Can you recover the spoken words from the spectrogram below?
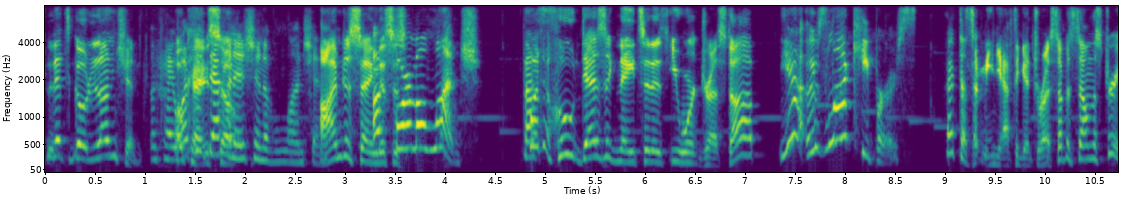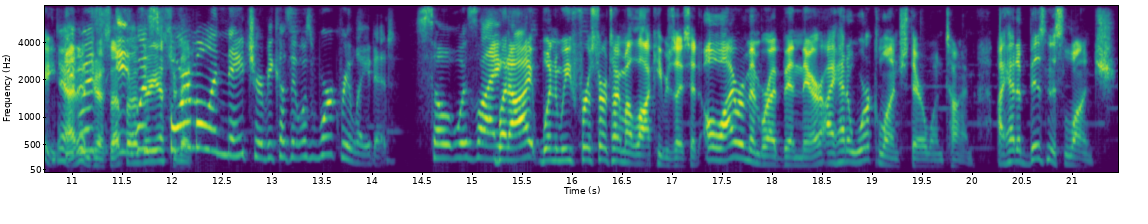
let's go luncheon. Okay, what's okay, the so definition of luncheon? I'm just saying a this is. formal lunch. But who designates it as you weren't dressed up? Yeah, it was lock keepers. That doesn't mean you have to get dressed up. It's down the street. Yeah, I it didn't was, dress up. It I was there was yesterday. formal in nature because it was work related. So it was like But I, when we first started talking about lock keepers, I said, "Oh, I remember. I've been there. I had a work lunch there one time. I had a business lunch.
